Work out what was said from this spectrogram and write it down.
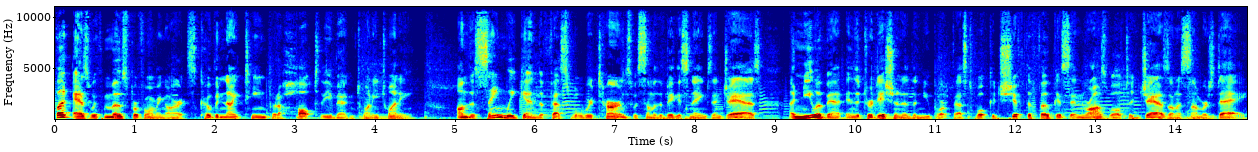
But as with most performing arts, COVID 19 put a halt to the event in 2020. On the same weekend the festival returns with some of the biggest names in jazz, a new event in the tradition of the Newport Festival could shift the focus in Roswell to jazz on a summer's day.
